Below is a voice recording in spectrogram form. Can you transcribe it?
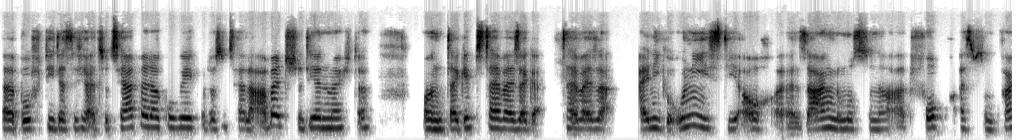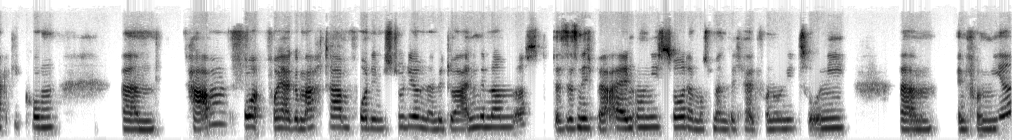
äh, BUFDI, dass ich als Sozialpädagogik oder soziale Arbeit studieren möchte. Und da gibt es teilweise, teilweise einige Unis, die auch äh, sagen, du musst so eine Art Vor also so ein Praktikum ähm, haben, vor, vorher gemacht haben, vor dem Studium, damit du angenommen wirst. Das ist nicht bei allen Unis so, da muss man sich halt von Uni zu Uni ähm, informieren.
